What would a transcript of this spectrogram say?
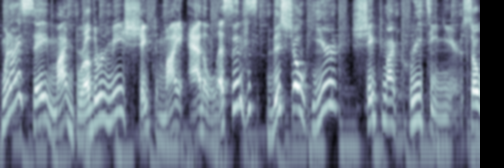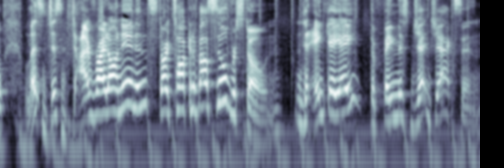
when I say my brother and me shaped my adolescence, this show here shaped my preteen years. So let's just dive right on in and start talking about Silverstone aka the famous Jett Jackson.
